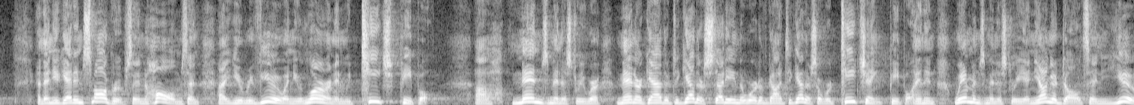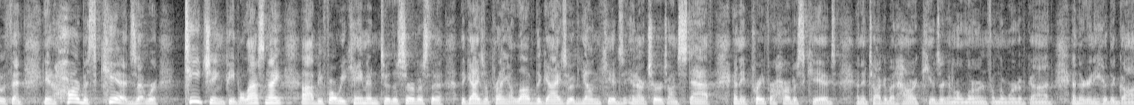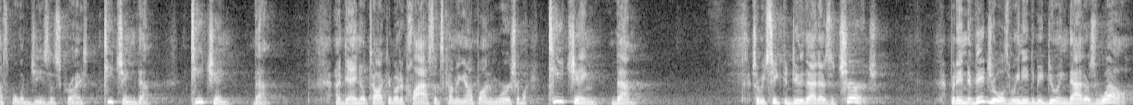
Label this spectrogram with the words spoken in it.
And then you get in small groups, in homes, and uh, you review and you learn and we teach people uh, men's ministry where men are gathered together studying the Word of God together. So we're teaching people, and in women's ministry, and young adults, and youth, and in Harvest Kids that we're teaching people. Last night, uh, before we came into the service, the, the guys were praying. I love the guys who have young kids in our church on staff, and they pray for Harvest Kids, and they talk about how our kids are going to learn from the Word of God, and they're going to hear the gospel of Jesus Christ. Teaching them, teaching them. Uh, Daniel talked about a class that's coming up on worship, teaching them. So we seek to do that as a church. But individuals, we need to be doing that as well.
